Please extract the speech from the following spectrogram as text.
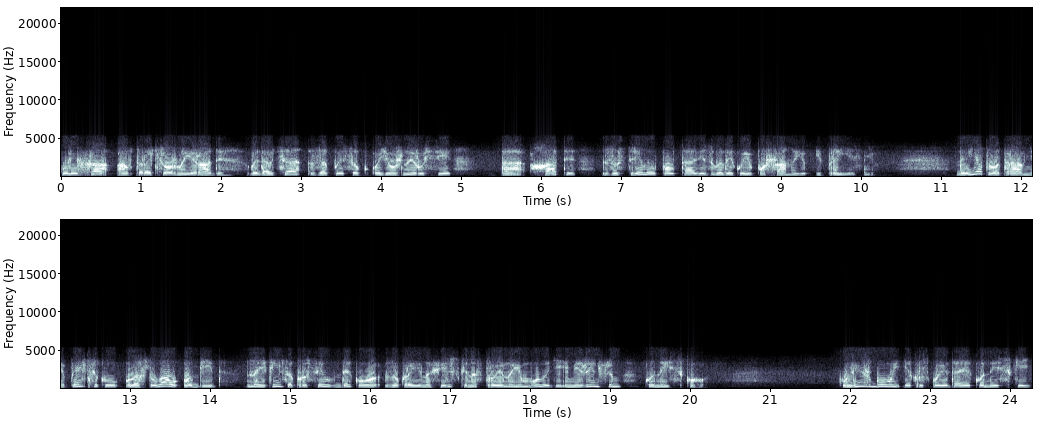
Куліша, автора Чорної ради, видавця записок о Южної Русі та хати зустріли в Полтаві з великою пошаною і приязню. 9 травня Пильчиков улаштував обід на який запросив декого з українофільськи настроєної молоді і, між іншим, Кониського. Куліш був, як розповідає Кониський,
